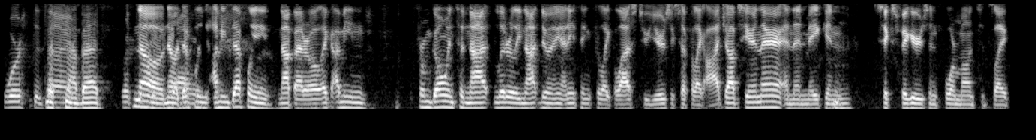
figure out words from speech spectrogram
worth the time. That's not bad. No, no, hours. definitely. I mean, definitely not bad at all. Like, I mean, from going to not literally not doing anything for like the last two years, except for like odd jobs here and there, and then making Mhm. six figures in four months, it's like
